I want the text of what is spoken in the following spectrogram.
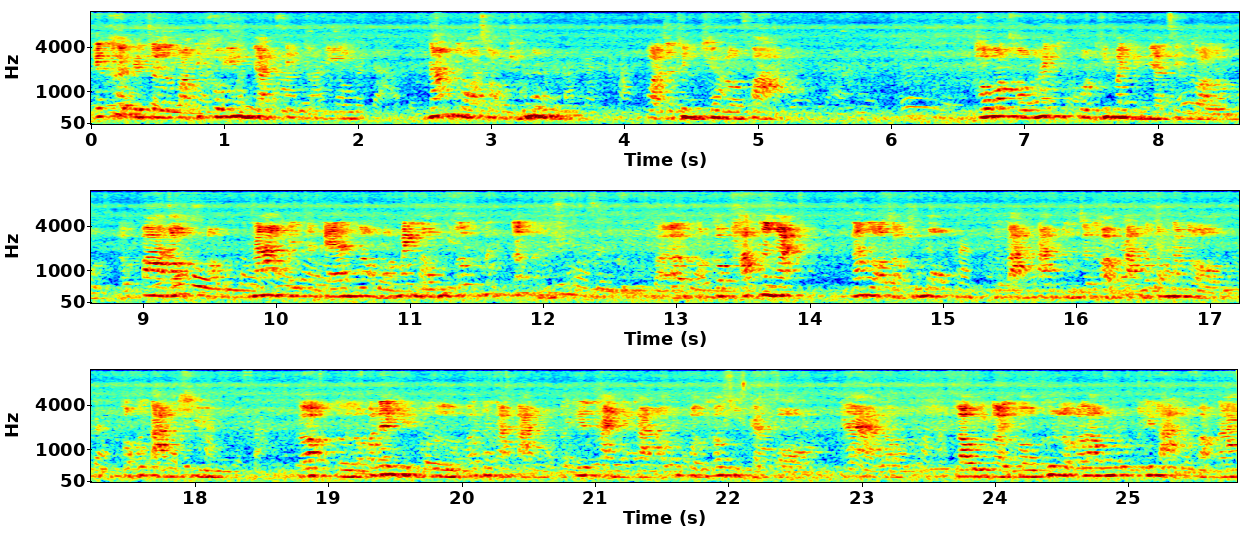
เอ้เคยไปเจอตอนที่เขายืนยันสิทธิ์กับมีนั่งรอสองชั่วโมงกว่าจะถึงคิวเราฝากเพราะว่าเขาให้ทุกคนที่มายืนยันสิทธิ์ก่อนเราหมด ป้าก็เอาหน้าไปสแกนเราไม่ล้มเออเออเออเออก็พักนึงอะนั่งรอสองชั่วโมงฝากตังค์หรือจะถอนตังก็ต้องนั่งรอเขาก็ตามคิวก็เออเราก็ได้เห็นเออพัฒนาการของประเทศไทยในการเอาทุกคนเข้าสู่แพลตฟอร์มอ่าเราเราอีกหน่อยโตขึ้นเราก็เล่าให้ลูกให้หลานเราฟังได้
